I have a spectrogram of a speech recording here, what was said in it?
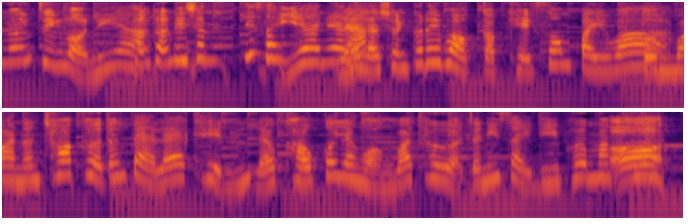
เรื่องจริงเหรอเนี่ยทั้งทั้งๆที่ฉันนิสัยแย่เนี่ยนะและแล้วฉันก็ได้บอกกับเค้กส้มไปว่าต้นวานนั้นชอบเธอตั้งแต่แรกเห็น แล้วเขาก็ยังหวังว่าเธอจะนิสัยดีเพิ่มมากเอขึ้อน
